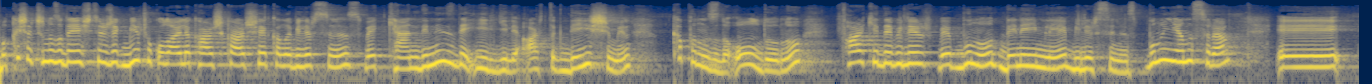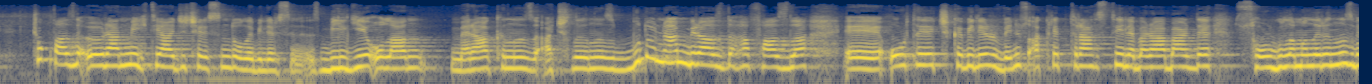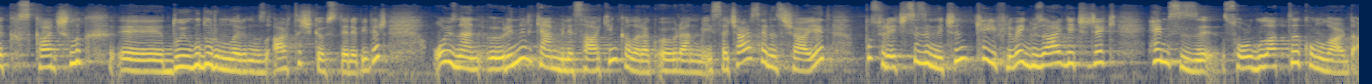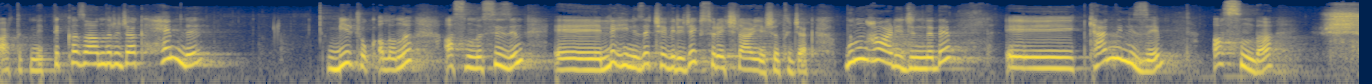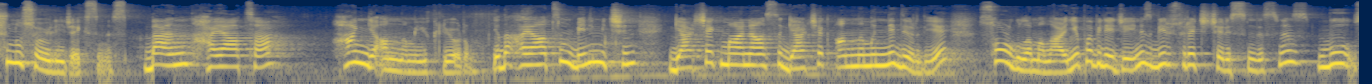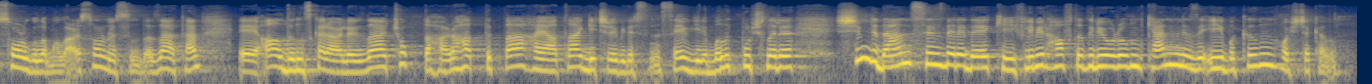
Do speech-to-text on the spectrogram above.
bakış açınızı değiştirecek birçok olayla karşı karşıya kalabilirsiniz ve kendinizle ilgili artık değişimin kapınızda olduğunu fark edebilir ve bunu deneyimleyebilirsiniz. Bunun yanı sıra e, çok fazla öğrenme ihtiyacı içerisinde olabilirsiniz. Bilgiye olan merakınız, açlığınız bu dönem biraz daha fazla e, ortaya çıkabilir. Venüs Akrep transiti ile beraber de sorgulamalarınız ve kıskançlık e, duygu durumlarınız artış gösterebilir. O yüzden öğrenirken bile sakin kalarak öğrenmeyi seçerseniz şayet bu süreç sizin için keyifli ve güzel geçecek. Hem sizi sorgulattığı konularda artık netlik kazandıracak hem de birçok alanı aslında sizin e, lehinize çevirecek süreçler yaşatacak. Bunun haricinde de e, kendinizi aslında şunu söyleyeceksiniz. Ben hayata hangi anlamı yüklüyorum? Ya da hayatın benim için gerçek manası, gerçek anlamı nedir diye sorgulamalar yapabileceğiniz bir süreç içerisindesiniz. Bu sorgulamalar sonrasında zaten e, aldığınız kararları da çok daha rahatlıkla hayata geçirebilirsiniz sevgili balık burçları. Şimdiden sizlere de keyifli bir hafta diliyorum. Kendinize iyi bakın, hoşçakalın.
